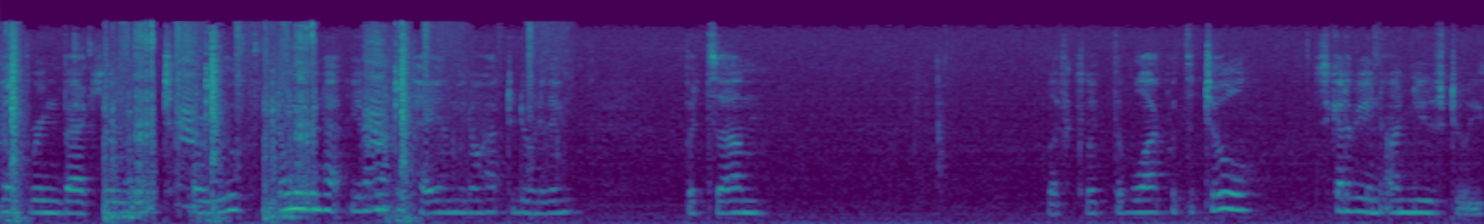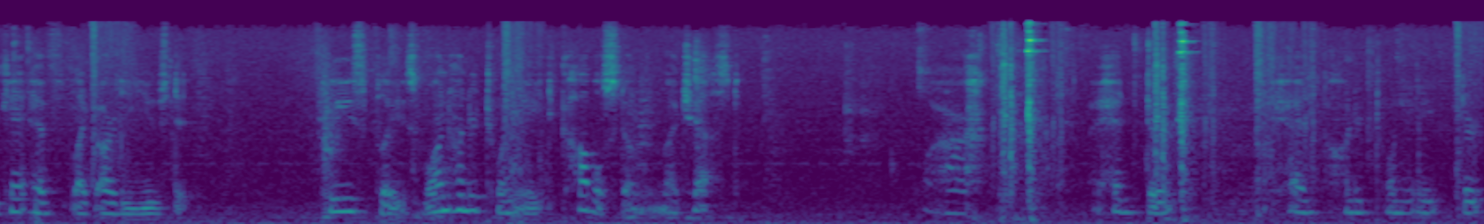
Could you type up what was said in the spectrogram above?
he'll bring back your loot for you. You don't even have, you don't have to pay him, you don't have to do anything. But, um, left click the block with the tool. It's gotta be an unused tool. You can't have, like, already used it. Please place 128 cobblestone in my chest. Ah, I had dirt. I had 128 dirt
